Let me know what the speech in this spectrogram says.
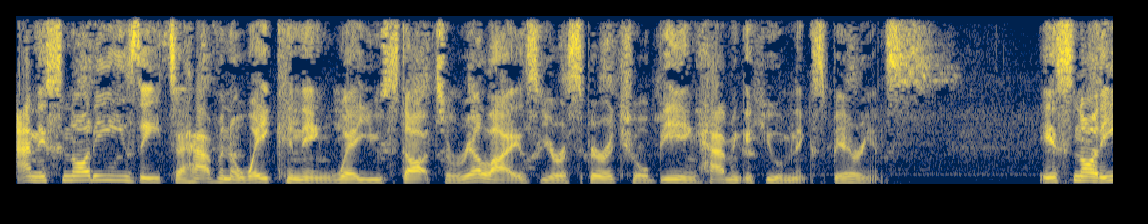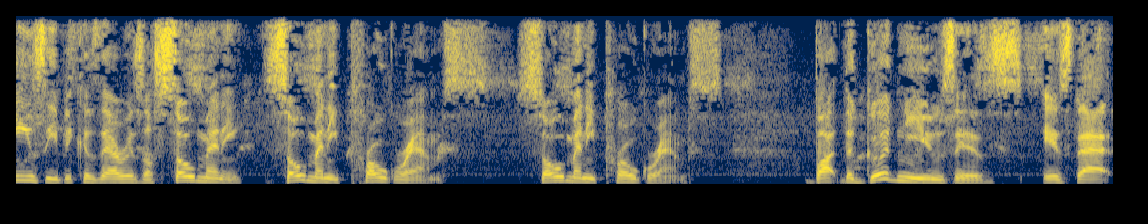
And it's not easy to have an awakening where you start to realize you're a spiritual being having a human experience. It's not easy because there is a, so many, so many programs, so many programs. But the good news is, is that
